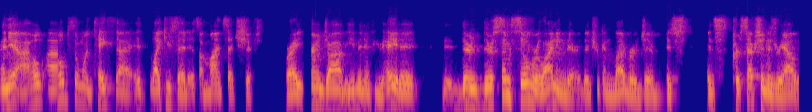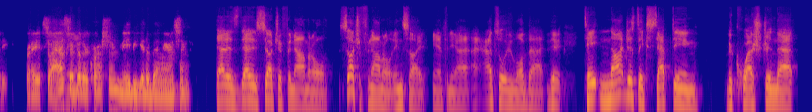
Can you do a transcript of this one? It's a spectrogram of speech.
and yeah, I hope I hope someone takes that. It, like you said, it's a mindset shift right? Current job, even if you hate it, there there's some silver lining there that you can leverage. It, it's it's perception is reality, right? So oh, ask man. a better question, maybe get a better answer. That is that is such a phenomenal, such a phenomenal insight, Anthony. I, I absolutely love that. That take not just accepting the question that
